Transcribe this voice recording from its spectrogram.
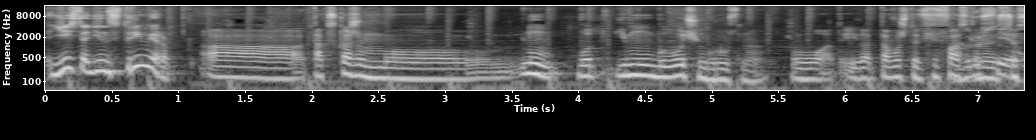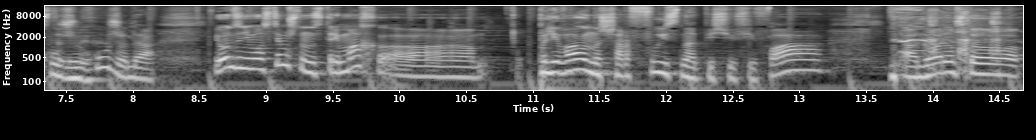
Есть один стример, а, так скажем, э, ну вот ему было очень грустно, вот, и от того, что FIFA становится все хуже и хуже, да. И он занимался тем, что на стримах а, плевал на шарфы с надписью FIFA, а, говорил, что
